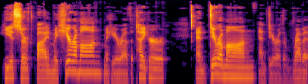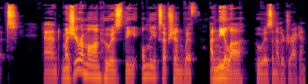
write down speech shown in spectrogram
He is served by Mihiramon, Mihira the tiger, and Diramon, and Dira the rabbit, and Majiramon, who is the only exception with Anila, who is another dragon.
